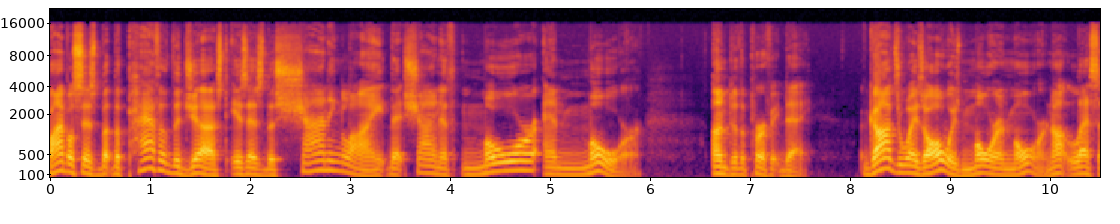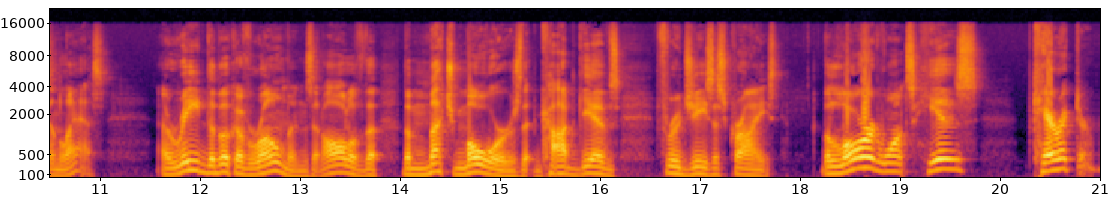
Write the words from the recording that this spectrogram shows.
Bible says, But the path of the just is as the shining light that shineth more and more unto the perfect day. God's way is always more and more, not less and less. Uh, read the book of Romans and all of the, the much mores that God gives through Jesus Christ. The Lord wants His character,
